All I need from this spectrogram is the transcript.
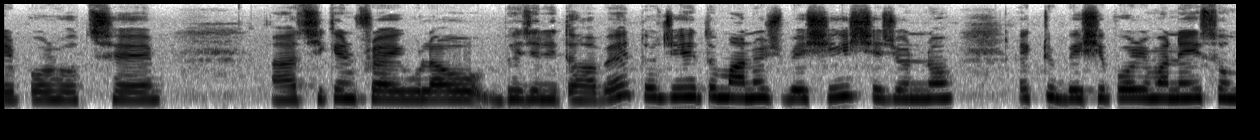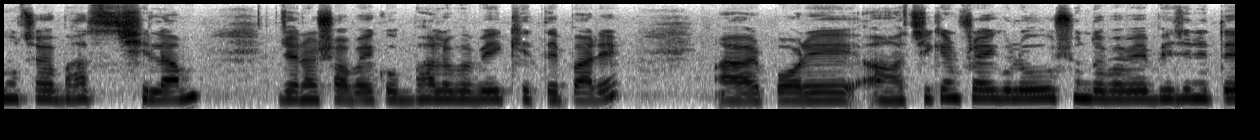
এরপর হচ্ছে চিকেন ফ্রাইগুলাও ভেজে নিতে হবে। তো যেহেতু মানুষ বেশি, সেজন্য একটু বেশি পরিমাণেই সমুচা ভাজছিলাম যেন সবাই খুব ভালোভাবেই খেতে পারে। আর পরে চিকেন ফ্রাইগুলোও সুন্দরভাবে ভেজে নিতে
